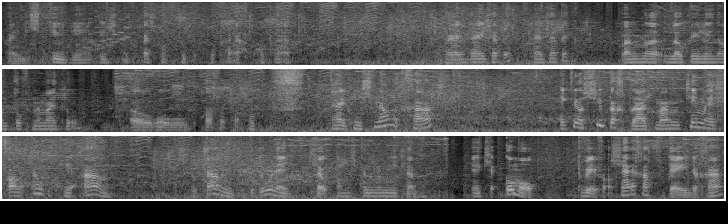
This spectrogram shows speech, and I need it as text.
Oké, die stuw die, die is best wel goed oprecht, oprecht. Oké, deze heb ik, deze heb ik. Waarom uh, lopen jullie dan toch naar mij toe? Oh, oh, pas op, pas op. Kijk hoe snel het gaat. Ik wil super gebruiken, maar mijn teammates vallen elke keer aan. Dat is totaal niet de bedoeling. Zo, anders kunnen we hem niet hebben. Ik kom op. Quiff, als jij gaat verdedigen,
